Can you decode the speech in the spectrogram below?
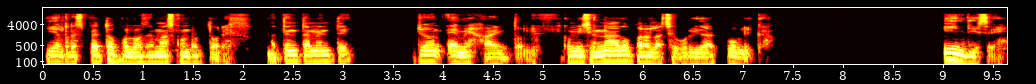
y el respeto por los demás conductores. Atentamente, John M. Harrington, comisionado para la seguridad pública. Índice.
